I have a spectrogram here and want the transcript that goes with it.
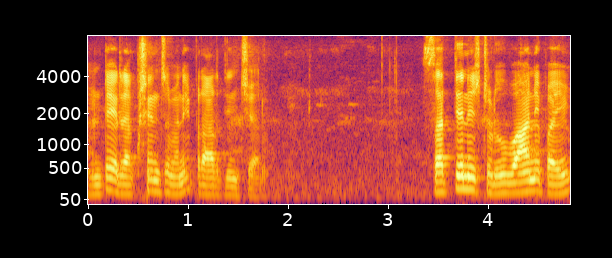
అంటే రక్షించమని ప్రార్థించారు. సత్యనిష్ఠుడు వానిపై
